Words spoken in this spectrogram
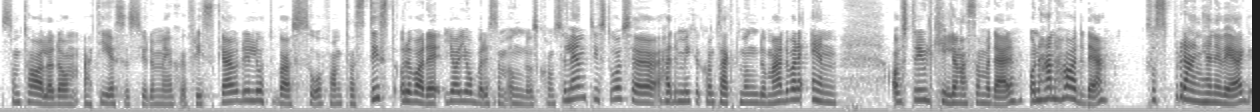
som talade om att Jesus gjorde människor friska och det låter bara så fantastiskt. Och det var det, jag jobbade som ungdomskonsulent just då, så jag hade mycket kontakt med ungdomar. Det var det en av strulkillarna som var där. Och när han hörde det så sprang han iväg,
